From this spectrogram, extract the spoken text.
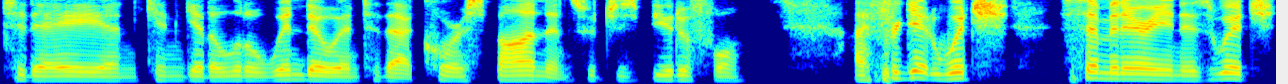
today and can get a little window into that correspondence which is beautiful i forget which seminarian is which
